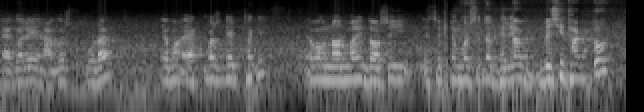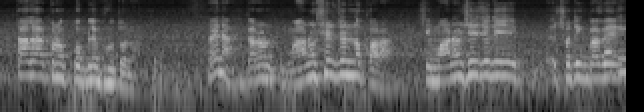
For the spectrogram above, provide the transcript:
এগারোই আগস্ট প্রোডাক্ট এবং এক মাস ডেট থাকে এবং নর্মালি দশই সেপ্টেম্বর সেটা ভ্যালি বেশি থাকতো তাহলে আর কোনো প্রবলেম হতো না। তাই না? কারণ মানুষের জন্য করা। সে মানুষে যদি সঠিকভাবে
